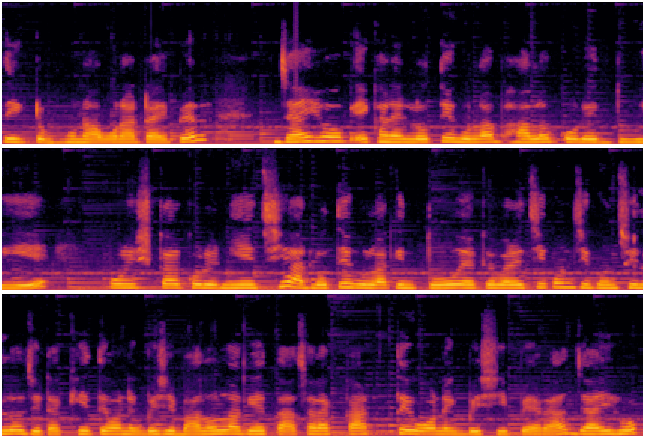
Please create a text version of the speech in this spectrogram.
দিয়ে একটু ভুনা ভুনা টাইপের। যাই হোক, এখানে লতিগুলা ভালো করে ধুয়ে পরিষ্কার করে নিয়েছি। আর লতিগুলা কিন্তু একেবারে চিকন চিকন ছিল, যেটা খেতে অনেক বেশি ভালো লাগে, তাছাড়া কাটতেও অনেক বেশি প্যারা। যাই হোক,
